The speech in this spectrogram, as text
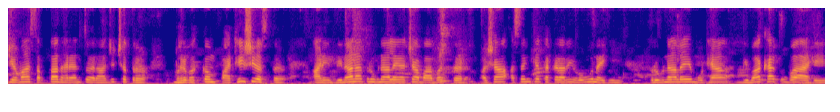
जेव्हा सत्ताधाऱ्यांचं राजछत्र भरभक्कम पाठीशी असतं आणि दिनानाथ रुग्णालयाच्या बाबत तर अशा असंख्य तक्रारी होऊनही रुग्णालय मोठ्या दिवाखात उभं आहे.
